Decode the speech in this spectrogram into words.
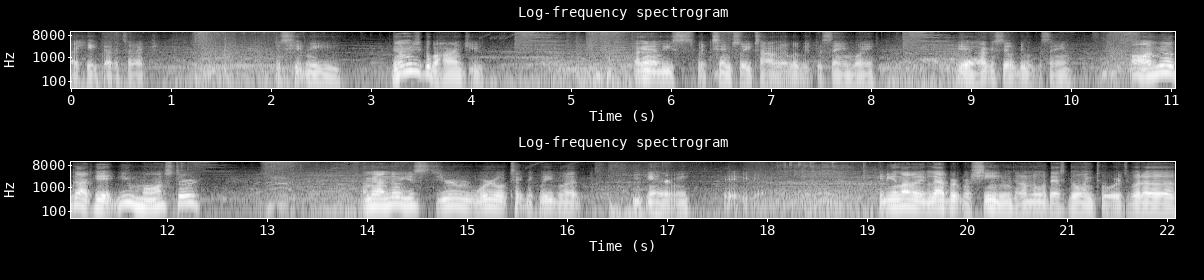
I hate that attack. Just hit me. Then me just go behind you. I can at least potentially time it a little bit the same way. Yeah, I can still do it the same. Oh, Emil got hit. You monster! I mean, I know it's your world technically, but you can't hurt me. There we go. Getting a lot of elaborate machines. I don't know what that's going towards, but uh,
